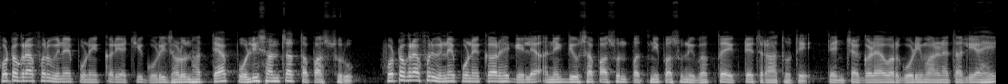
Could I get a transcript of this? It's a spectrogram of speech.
फोटोग्राफर विनय पुणेकर याची गोळी झाडून हत्या पोलिसांचा तपास सुरू. फोटोग्राफर विनय पुणेकर हे गेल्या अनेक दिवसापासून पत्नीपासून विभक्त एकटेच राहत होते. त्यांच्या गळ्यावर गोळी मारण्यात आली आहे.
